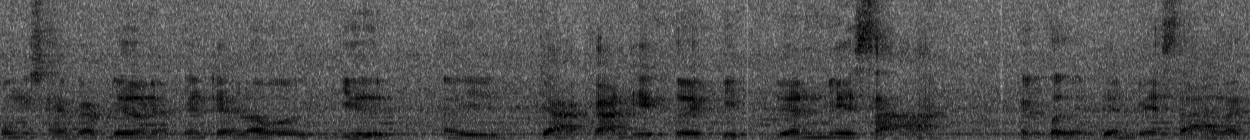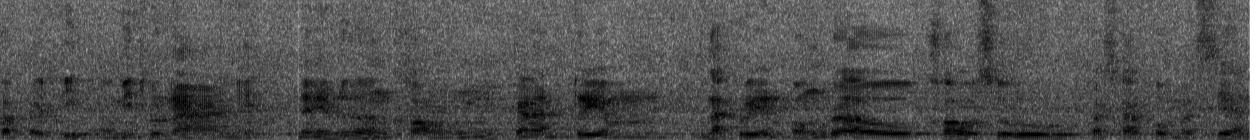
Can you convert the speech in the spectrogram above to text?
คงใช้แบบเดิมเนี่ยเพียงแต่เรายืดไอจากการที่เคยปิดเดือนเมษา ไปเปิดเดือนเมษาแล้วก็ไปปิดเอามิถุนาอย่างเงี้ในเรื่องของการเตรียมนักเรียนของเราเข้าสู่ประชาคมอาเซียน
